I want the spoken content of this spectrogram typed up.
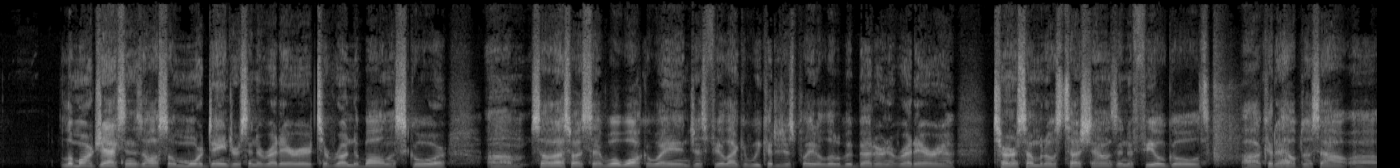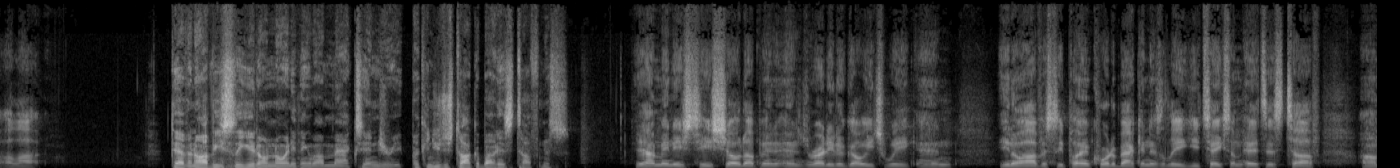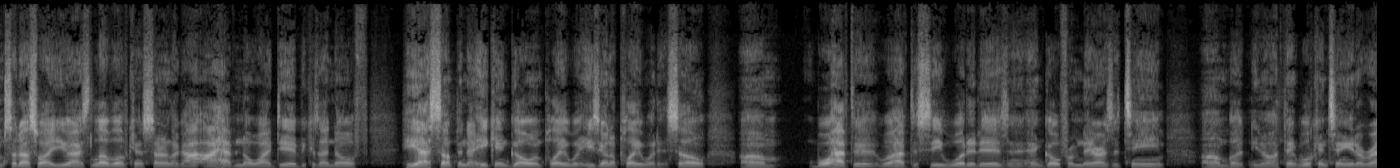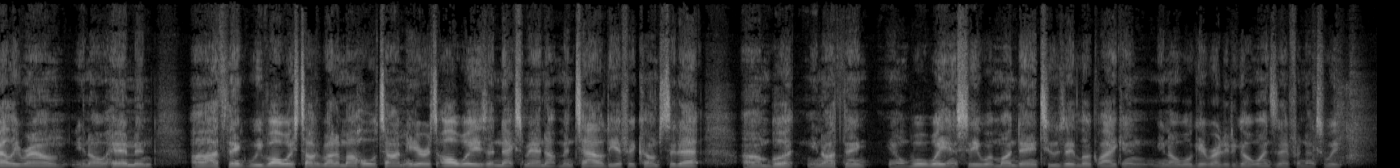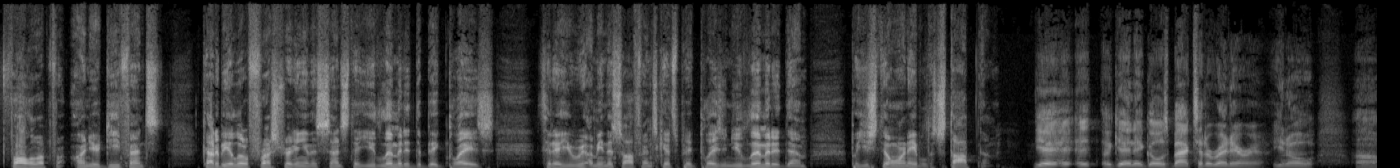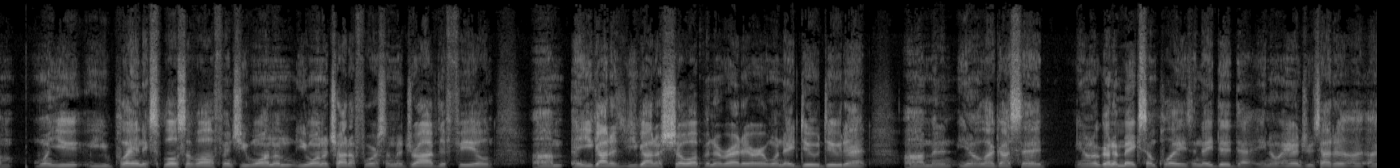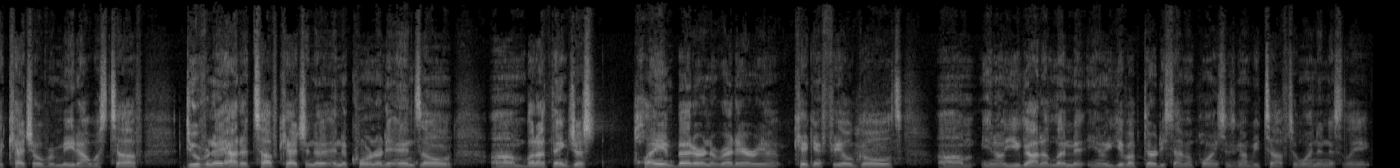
Lamar Jackson is also more dangerous in the red area to run the ball and score. Um, so that's why I said we'll walk away and just feel like if we could have just played a little bit better in the red area, turn some of those touchdowns into field goals, uh, could have helped us out uh, a lot. Devin, obviously you don't know anything about Mac's injury, but can you just talk about his toughness? Yeah, I mean he's he showed up and, and ready to go each week, and you know obviously playing quarterback in this league, you take some hits, it's tough. Um, so that's why you ask level of concern. Like I, I, have no idea because I know if he has something that he can go and play with, he's going to play with it. So um, we'll have to we'll have to see what it is and, and go from there as a team. Um, but you know, I think we'll continue to rally around you know him, and uh, I think we've always talked about it my whole time here. It's always a next man up mentality if it comes to that. Um, but you know, I think you know we'll wait and see what Monday and Tuesday look like, and you know we'll get ready to go Wednesday for next week. Follow up on your defense got to be a little frustrating in the sense that you limited the big plays today. You, re- I mean, this offense gets big plays, and you limited them, but you still weren't able to stop them. Yeah, it, it, again, it goes back to the red area. You know, um, when you you play an explosive offense, you want them, you want to try to force them to drive the field, um, and you got to you got to show up in the red area when they do do that. Um, and you know, like I said, you know, they're going to make some plays, and they did that. You know, Andrews had a, a catch over me that was tough. Duvernay had a tough catch in the in the corner of the end zone. Um, but I think just playing better in the red area, kicking field goals. Um, you know, you got to limit. You know, you give up 37 points, it's going to be tough to win in this league.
